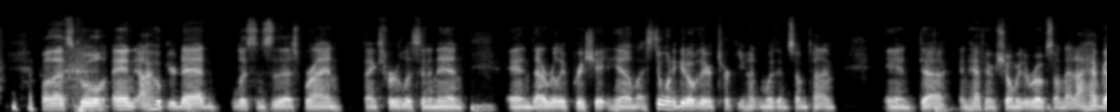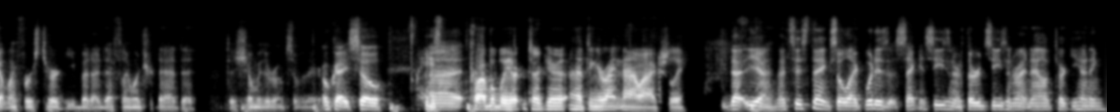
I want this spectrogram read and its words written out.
well, that's cool, and I hope your dad listens to this, Brian. Thanks for listening in, and I really appreciate him. I still want to get over there turkey hunting with him sometime and uh, and have him show me the ropes on that. I have got my first turkey, but I definitely want your dad to to show me the ropes over there. Okay, so he's uh, probably turkey hunting right now, actually. That yeah, that's his thing. So like, what is it? Second season or third season right now? Turkey hunting.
